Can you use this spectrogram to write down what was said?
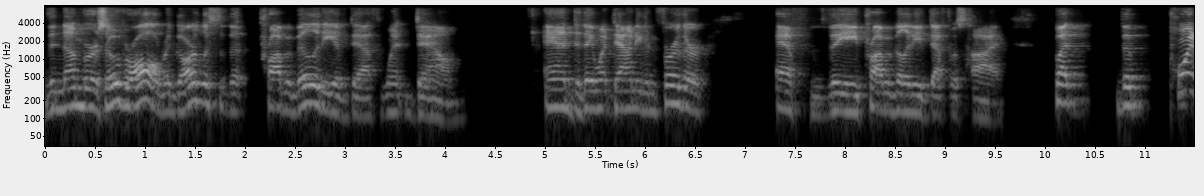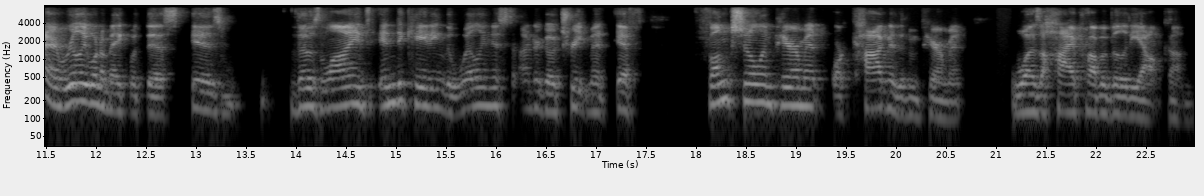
the numbers overall regardless of the probability of death went down. And they went down even further if the probability of death was high. But the point I really want to make with this is those lines indicating the willingness to undergo treatment if functional impairment or cognitive impairment was a high probability outcome.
